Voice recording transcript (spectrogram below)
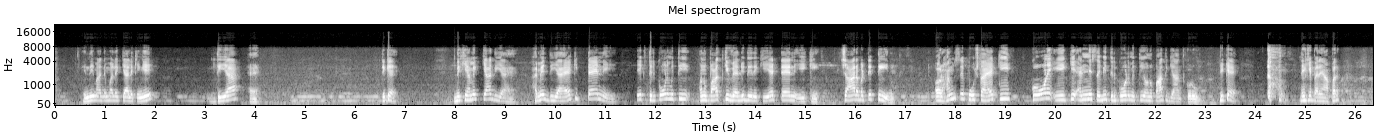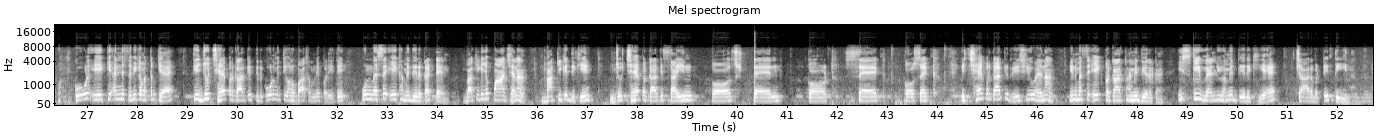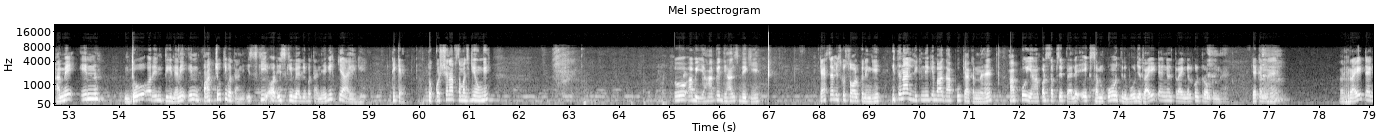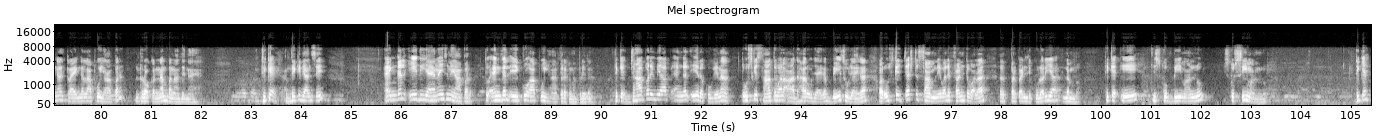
हिंदी माध्यम वाले क्या लिखेंगे? दिया है। ठीक है? देखिए, हमें क्या दिया है? हमें दिया है कि टेन ए एक त्रिकोणमिति अनुपात की वैल्यू दे रखी है टेन ए की। चार बटे तीन। और हमसे पूछता है कि कोण ए के अन्य सभी त्रिकोणमिति अनुपात ज्ञात करो? ठीक है? देखिए पहले यहाँ पर। कोण एक के अन्य सभी का मतलब क्या है? कि जो छह प्रकार के त्रिकोणमिति अनुपात हमने पढ़े थे, उनमें से एक हमें दे रखा है टेन बाकी के जो पाँच है ना, बाकी के देखिए, जो छह प्रकार के sine cos tan cot sec cosec ये छह प्रकार के रेशियो है ना, इनमें से एक प्रकार का हमें दे रखा है। इसकी वैल्यू हमें दे रखी है चार बट्टे तीन। हमें इन दो और इन तीन, यानी इन पाँचों की बतानी, इसकी और इसकी वैल्यू बतानी है कि क्या आएगी। ठीक है? तो क्वेश्चन आप समझ गए होंगे। तो अब यहाँ पे ध्यान से देखिए, कैसे हम इसको सॉल्व करेंगे। इतना लिखने के बाद आपको क्या करना है? आपको यहाँ पर सबसे पहले एक समकोण त्रिभुज राइट एंगल ट्राइंगल को ड्रॉ करना है। क्या करना है? राइट एंगल ट्राइंगल आपको यहाँ पर ड्रॉ करना, बना देना है। ठीक है? अब देखिए ध्यान से। एंगल ए दिया है ना इसने यहाँ पर तो एंगल ए को आपको यहाँ पे रखना पड़ेगा। ठीक है? जहाँ पर भी आप एंगल ए रखोगे ना तो उसके साथ वाला आधार हो जाएगा बेस हो जाएगा, और उसके जस्ट सामने वाले फ्रंट वाला परपेंडिकुलर या लंब। ठीक है? ए इसको बी मान लो, इसको सी मान लो। ठीक है?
